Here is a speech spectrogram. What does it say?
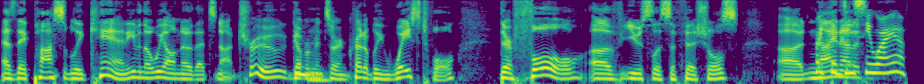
as they possibly can. Even though we all know that's not true, governments are incredibly wasteful. They're full of useless officials. Uh. Like nine the out of DCYF.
